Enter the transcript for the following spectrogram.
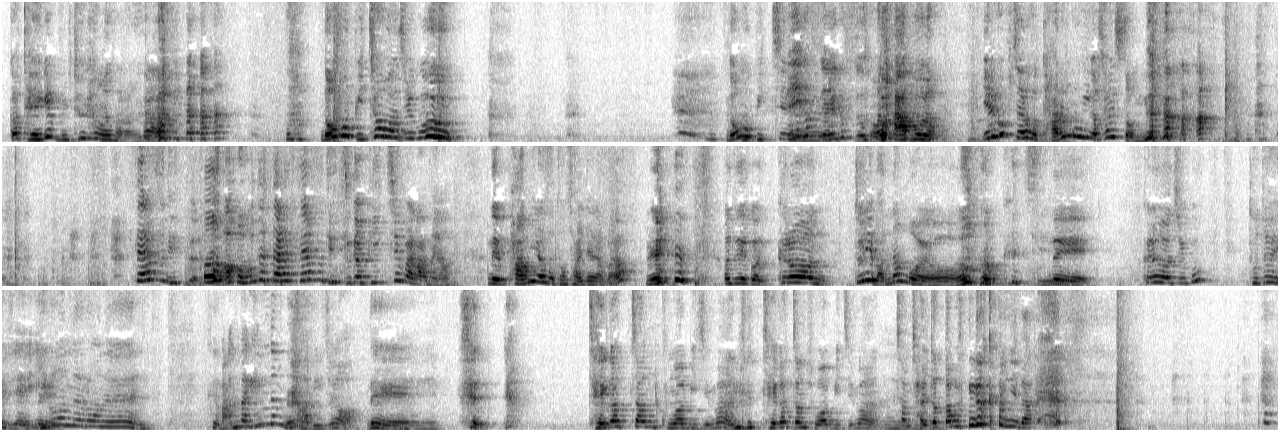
그러니까 되게 불투명한 사람과 너무 비쳐가지고 너무 비치는 일급수 일급수 어. 다 보여. 일급수라서 다른 고기가 살 수 없는 self dis. 아, 오늘따라 self dis가 빛을 발하네요. 네, 밤이라서 더 잘 되나 봐요? 네. 어쨌든 그런 둘이 만난 거예요. 그치. 네. 그래가지고 도저히 이제 네. 이론으로는 그 만나기 힘든 궁합이죠. 네 제가 짠 궁합이지만 제가 짠 조합이지만 네. 참 잘 짰다고 생각합니다.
